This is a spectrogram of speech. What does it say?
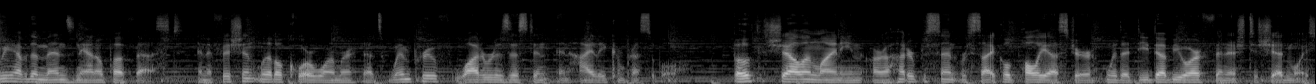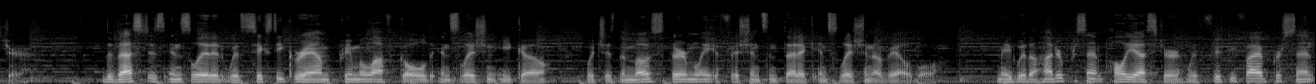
we have the men's NanoPuff Vest, an efficient little core warmer that's windproof, water resistant, and highly compressible. Both shell and lining are 100% recycled polyester with a DWR finish to shed moisture. The vest is insulated with 60 gram Primaloft Gold Insulation Eco, which is the most thermally efficient synthetic insulation available. Made with 100% polyester with 55%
